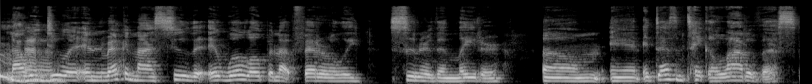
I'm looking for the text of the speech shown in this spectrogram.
Now Yeah. we do it and recognize too that it will open up federally sooner than later. Um, and it doesn't take a lot of us,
